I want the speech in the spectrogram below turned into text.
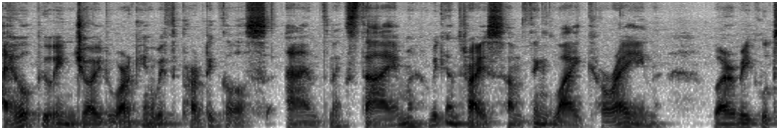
I hope you enjoyed working with particles and next time we can try something like rain, where we could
